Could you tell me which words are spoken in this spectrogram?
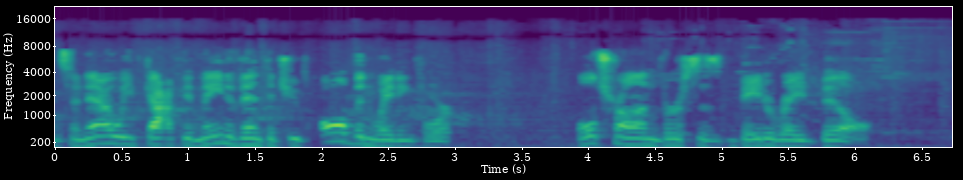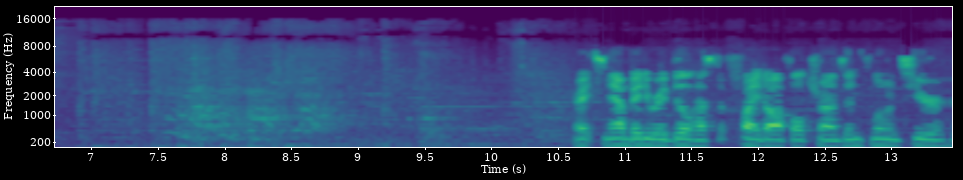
And so now we've got the main event that you've all been waiting for Ultron versus Beta Ray Bill. Right, so now Beta Ray Bill has to fight off Ultron's influence here.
